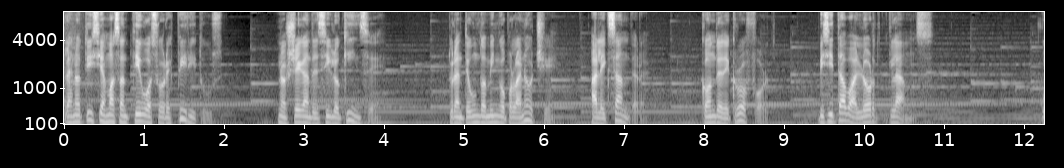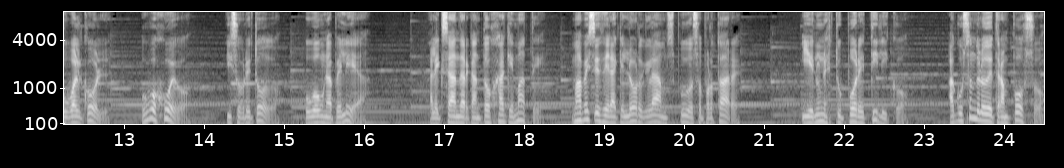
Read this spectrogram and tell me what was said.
Las noticias más antiguas sobre espíritus nos llegan del siglo XV. Durante un domingo por la noche, Alexander, conde de Crawford, visitaba a Lord Glams. Hubo alcohol, hubo juego y sobre todo hubo una pelea. Alexander cantó jaque mate más veces de la que Lord Glams pudo soportar, y en un estupor etílico, acusándolo de tramposo,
